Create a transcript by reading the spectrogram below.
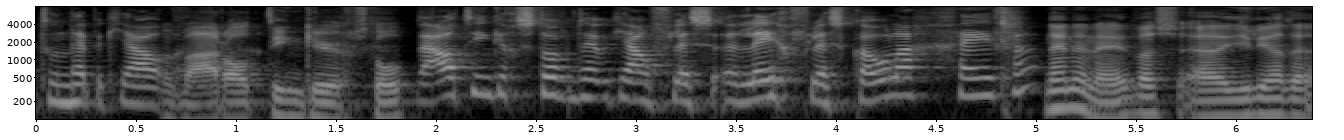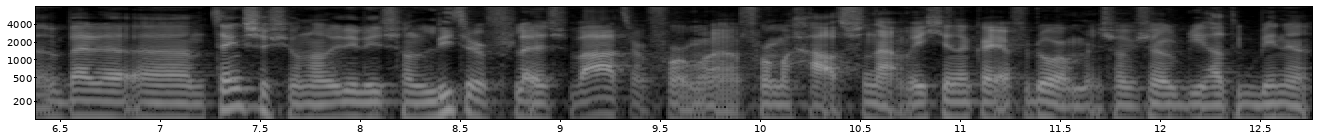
toen heb ik jou... we waren al tien keer gestopt. Nou, al tien keer gestopt. Toen heb ik jou een, fles, een lege fles cola gegeven. Nee, nee, nee. Het was, eh, jullie hadden bij de eh, tankstation hadden jullie zo'n liter fles water voor me, voor me gehaald. Van, nou, weet je, dan kan je even door. Maar sowieso, die had ik binnen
